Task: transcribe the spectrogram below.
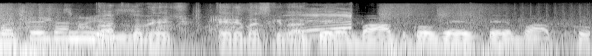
बचेगा नहीं। बाप को भेज तेरे बस की बात। तेरे बाप को भेज तेरे बाप को।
